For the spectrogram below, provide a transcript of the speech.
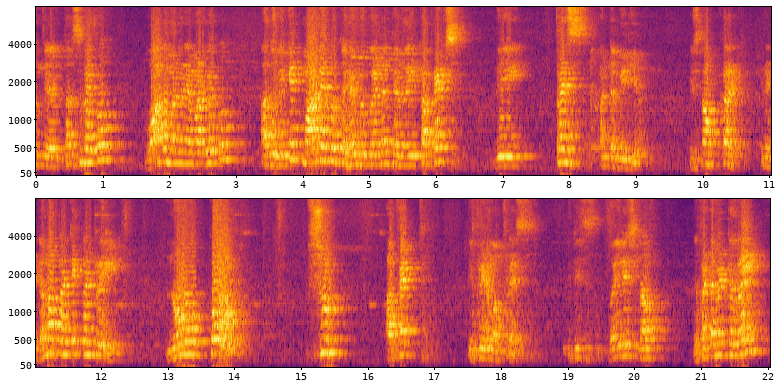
ಮುಂದೆ ತರಿಸಬೇಕು. ವಾದ ಮಂಡನೆ ಮಾಡಬೇಕು. ಅದು ವಿಕೆಟ್ ಮಾಡಬೇಕು ಅಂತ ಹೇಳಬೇಕು. ಏನಂತ ಹೇಳಿದ್ರೆ it affects the press and the media. It's not correct. In a democratic country, no code should affect the freedom of press. It is violation of the fundamental right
